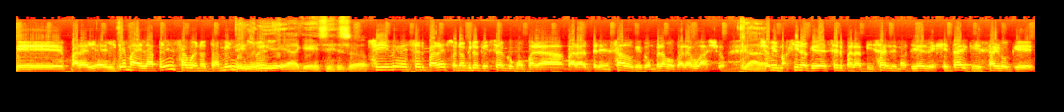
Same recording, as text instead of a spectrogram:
Eh, para el, tema de la prensa, bueno, también Tengo eso idea qué es eso. Sí, debe ser para eso, no creo que sea como para, para el prensado que compramos paraguayo. Yo me imagino que debe ser para pisar el material vegetal, que es algo que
